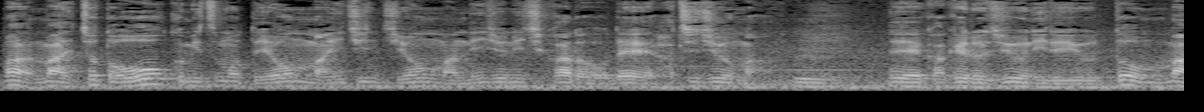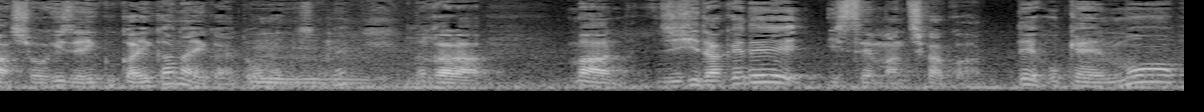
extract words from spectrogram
まあ、まあちょっと多く見積もって4万1日4万20日稼働で80万うん。でかける12でいうと、まあ、消費税いくかいかないかやと思うんですよね、うん。だからまあ自費だけで1000万近くあって保険も、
